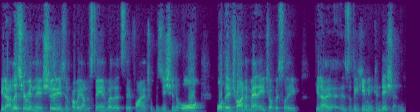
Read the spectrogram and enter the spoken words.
you know, unless you're in their shoes and probably understand whether it's their financial position or what they're trying to manage, obviously, you know, is the human condition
